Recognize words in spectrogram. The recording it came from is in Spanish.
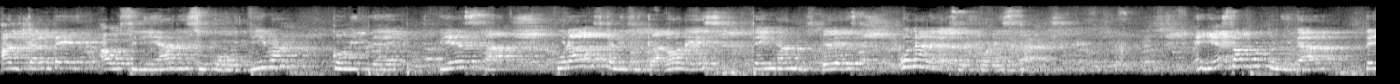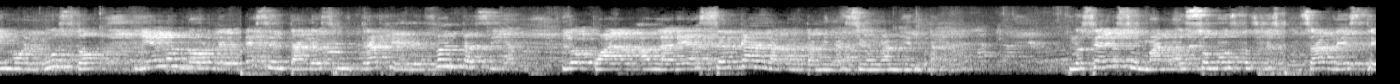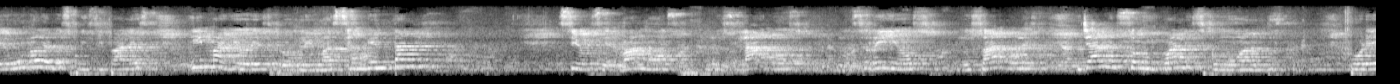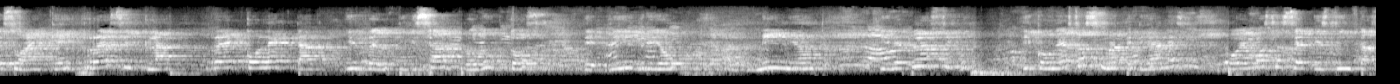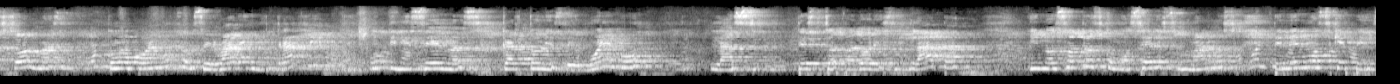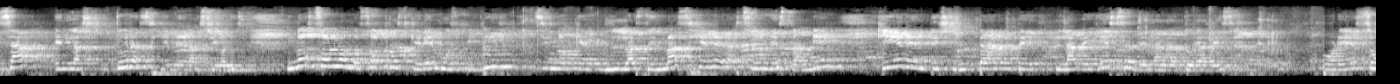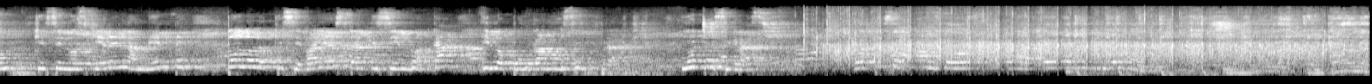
alcalde auxiliar y su comitiva, comité de fiesta, jurados calificadores, tengan ustedes una de las mejores tardes. En esta oportunidad tengo el gusto y el honor de presentarles mi traje de fantasía, lo cual hablaré acerca de la contaminación ambiental. Los seres humanos somos los responsables de uno de los principales y mayores ambientales. Si observamos los lagos, los ríos, los árboles, ya no son iguales como antes. Por eso hay que reciclar, recolectar y reutilizar productos de vidrio, utilicé los cartones de huevo, las destapadores de lata, y nosotros como seres humanos tenemos que pensar en las futuras generaciones. No solo nosotros queremos vivir, sino que las demás generaciones también quieren disfrutar de la belleza de la naturaleza. Por eso, que se nos quede en la mente todo lo que se vaya a estar diciendo acá y lo pongamos en práctica. Muchas gracias.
